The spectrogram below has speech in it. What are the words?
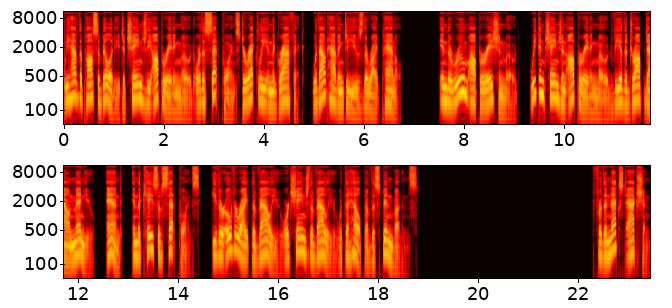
we have the possibility to change the operating mode or the set points directly in the graphic, without having to use the right panel. In the room operation mode, we can change an operating mode via the drop down menu, and, in the case of set points, either overwrite the value or change the value with the help of the spin buttons. For the next action,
